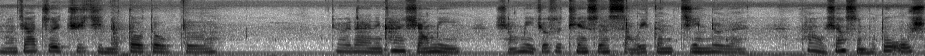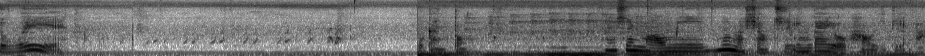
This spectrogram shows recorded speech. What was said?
我们家最拘谨的豆豆哥，对不对？你看小米，小米就是天生少一根筋，对不对？他好像什么都无所谓耶，不敢动。但是猫咪那么小只，应该有好一点吧？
